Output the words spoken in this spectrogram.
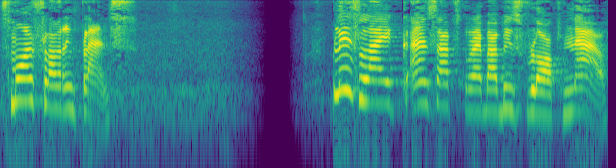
small flowering plants. Please like and subscribe Abhi's vlog now.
